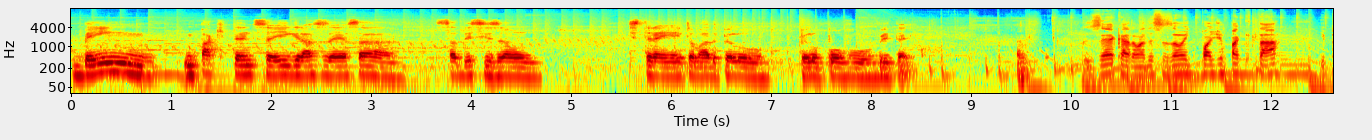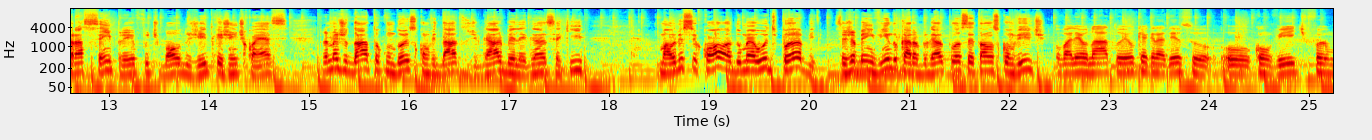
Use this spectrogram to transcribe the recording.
bem impactantes aí graças a essa, essa decisão estranha aí tomada pelo, pelo povo britânico. Pois é, cara, uma decisão que pode impactar e para sempre aí, o futebol do jeito que a gente conhece. Para me ajudar, tô com dois convidados de garbo e elegância aqui. Maurício Cola, do Melwood Pub. Seja bem-vindo, cara. Obrigado por aceitar o nosso convite. Valeu, Nato. Eu que agradeço o convite. Foi um,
